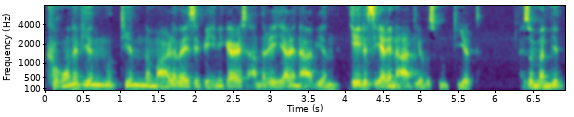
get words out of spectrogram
Coronaviren mutieren normalerweise weniger als andere RNA-Viren. Jedes RNA-Virus mutiert. Also man wird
